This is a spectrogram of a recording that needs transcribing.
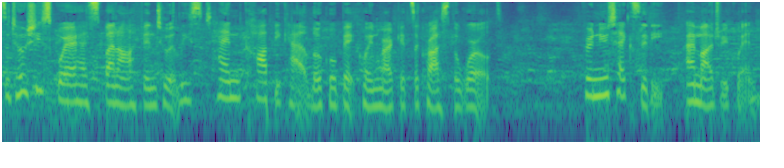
Satoshi Square has spun off into at least 10 copycat local Bitcoin markets across the world. For New Tech City, I'm Audrey Quinn.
